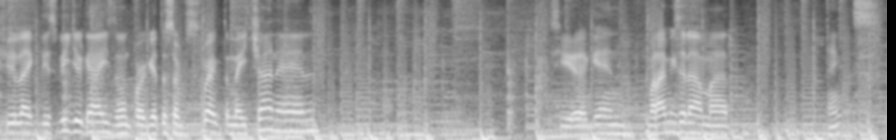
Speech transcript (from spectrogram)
If you like this video guys, don't forget to subscribe to my channel. See you again. Maraming salamat. Thanks.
